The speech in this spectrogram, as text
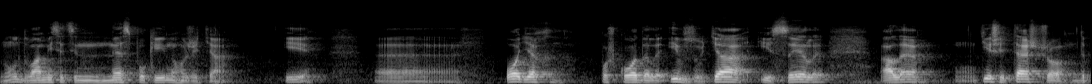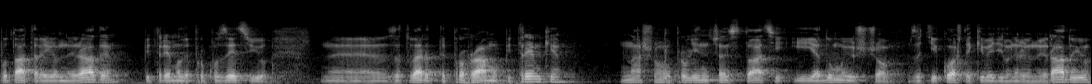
ну, два місяці неспокійного життя. І е, одяг пошкодили, і взуття, і сили. Але тішить те, що депутати районної ради підтримали пропозицію е, затвердити програму підтримки нашого управління надзвичайних ситуацій. І я думаю, що за ті кошти, які виділені районною радою,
